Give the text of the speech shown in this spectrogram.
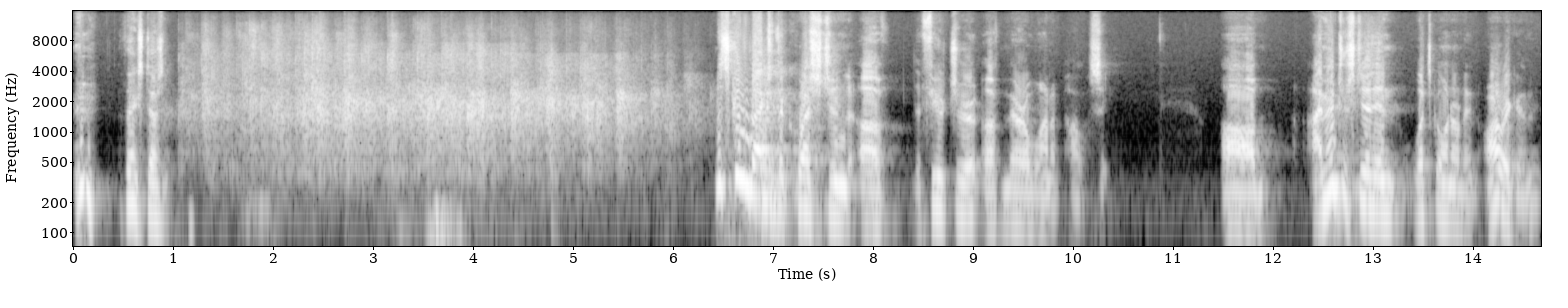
Thanks, Dustin. Let's come back to the question of the future of marijuana policy. Um, I'm interested in what's going on in Oregon.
